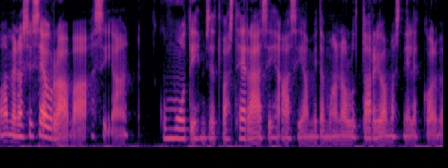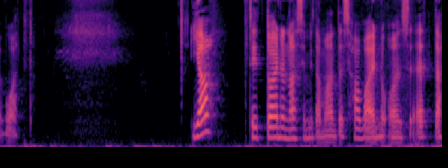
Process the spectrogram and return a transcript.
Mä oon menossa jo seuraavaan asiaan, kun muut ihmiset vasta herää siihen asiaan, mitä mä oon ollut tarjoamassa niille kolme vuotta. Ja sitten toinen asia, mitä mä oon tässä havainnut, on se, että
